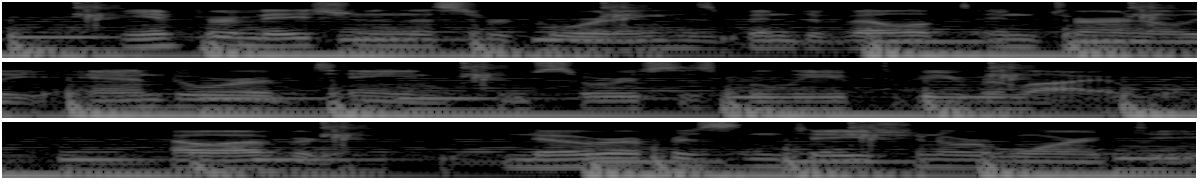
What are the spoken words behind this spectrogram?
The information in this recording has been developed internally and or obtained from sources believed to be reliable. However, no representation or warranty,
